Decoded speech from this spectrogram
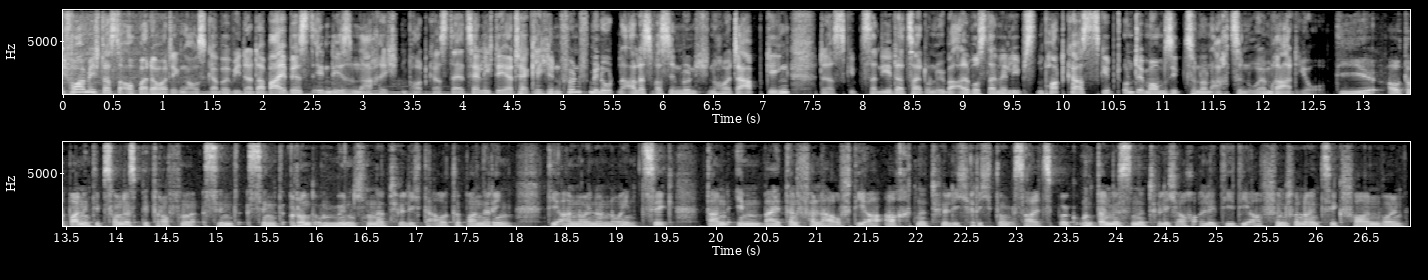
Ich freue mich, dass du auch bei der heutigen Ausgabe wieder dabei bist in diesem Nachrichtenpodcast. Erzähle ich dir ja täglich in fünf Minuten alles, was in München heute abging. Das gibt's dann jederzeit und überall, wo es deine liebsten Podcasts gibt und immer um 17 und 18 Uhr im Radio. Die Autobahnen, die besonders betroffen sind, sind rund um München natürlich der Autobahnring, die A99, dann im weiteren Verlauf die A8 natürlich Richtung Salzburg und dann müssen natürlich auch alle, die die A95 fahren wollen,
